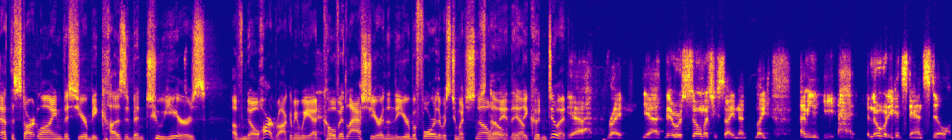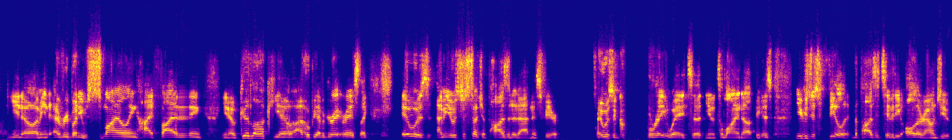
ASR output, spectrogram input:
at the start line this year because it'd been two years of no hard rock? I mean, we had COVID last year, and then the year before there was too much snow, snow and they, they, they couldn't do it. Yeah, right. Yeah, there was so much excitement. Like, I mean, nobody could stand still. You know, I mean, everybody was smiling, high fiving. You know, good luck. You know, I hope you have a great race. Like, it was. I mean, it was just such a positive atmosphere. It was a great way to you know to line up because you could just feel it the positivity all around you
